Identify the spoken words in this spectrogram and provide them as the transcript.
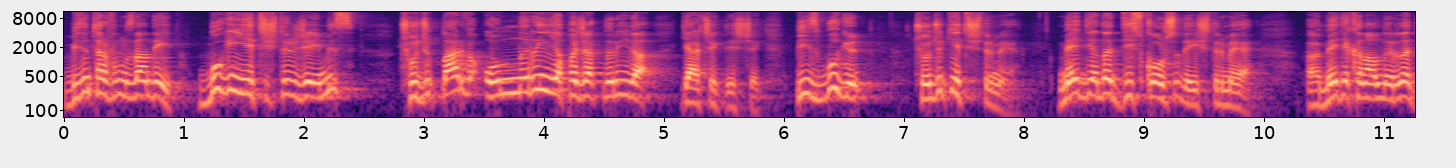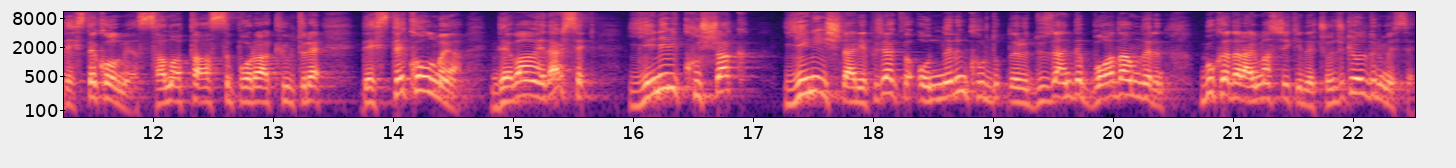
bizim tarafımızdan değil. Bugün yetiştireceğimiz çocuklar ve onların yapacaklarıyla gerçekleşecek. Biz bugün çocuk yetiştirmeye, medyada diskursu değiştirmeye, e, medya kanallarına destek olmaya, sanata, spora, kültüre destek olmaya devam edersek yeni bir kuşak yeni işler yapacak ve onların kurdukları düzende bu adamların bu kadar aymaz şekilde çocuk öldürmesi,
